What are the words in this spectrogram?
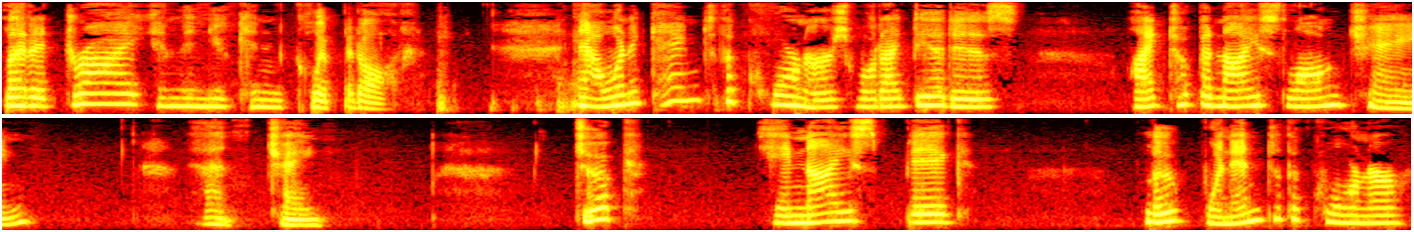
Let it dry and then you can clip it off. Now when it came to the corners, what I did is I took a nice long chain and chain, took a nice big loop, went into the corner,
